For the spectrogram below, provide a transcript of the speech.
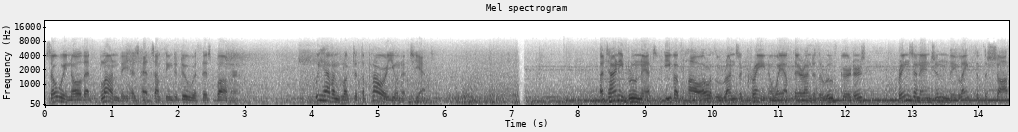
So we know that Blondie has had something to do with this bomber. We haven't looked at the power units yet. A tiny brunette, Eva Powell, who runs a crane away up there under the roof girders, brings an engine the length of the shop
